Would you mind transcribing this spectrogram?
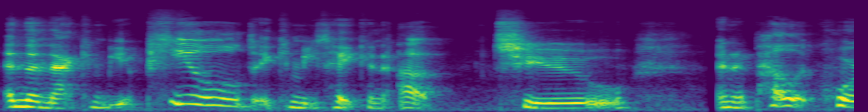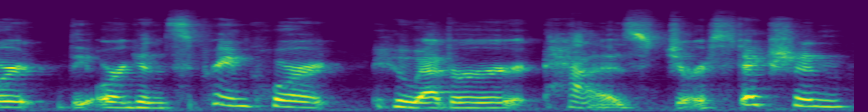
And then that can be appealed, it can be taken up to an appellate court, the Oregon Supreme Court, whoever has jurisdiction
